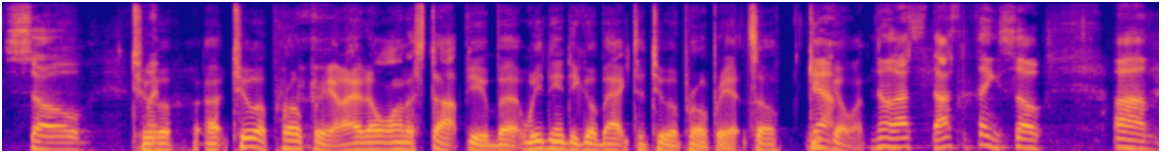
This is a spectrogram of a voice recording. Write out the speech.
So Too uh, too appropriate. I don't want to stop you, but we need to go back to too appropriate. So keep going. No, that's that's the thing. So, um,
